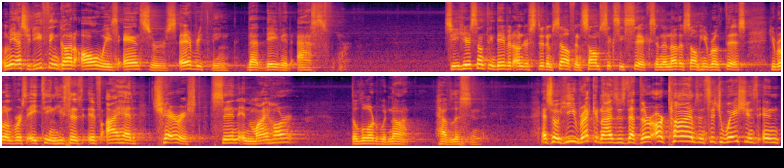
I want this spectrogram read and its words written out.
Let me ask you do you think God always answers everything that David asks for? See, here's something David understood himself in Psalm 66. In another psalm, he wrote this. He wrote in verse 18, he says, If I had cherished sin in my heart, the Lord would not have listened. And so he recognizes that there are times and situations in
